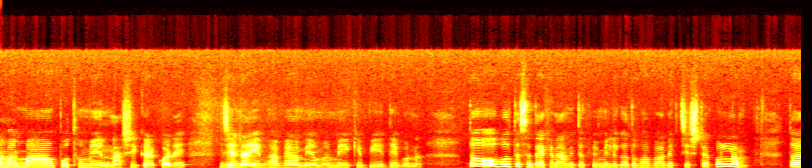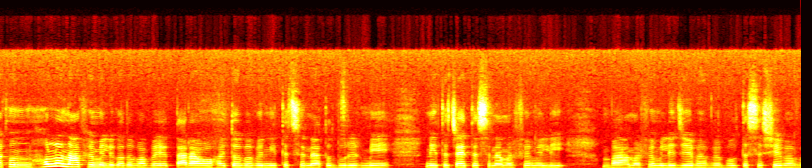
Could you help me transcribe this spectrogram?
আমার মা প্রথমে না স্বীকার করে যে, না, এভাবে আমি আমার মেয়েকে বিয়ে দেব না। তো ও বলতেছে দেখেন আমি তো ফ্যামিলিগতভাবে অনেক চেষ্টা করলাম। তো এখন হলো না ফ্যামিলিগতভাবে। তারাও হয়তো ওইভাবে নিতেছে না এত দূরের মেয়ে নিতে চাইতেছে না আমার ফ্যামিলি বা আমার ফ্যামিলি যেভাবে বলতেছে সেভাবে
